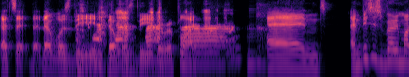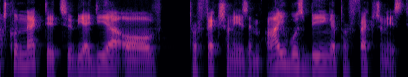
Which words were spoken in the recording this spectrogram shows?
That's it. That, that was the that was the, the reply. And and this is very much connected to the idea of perfectionism. I was being a perfectionist.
